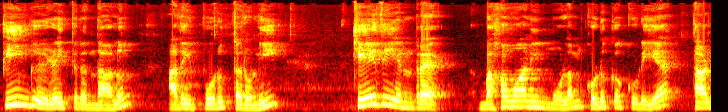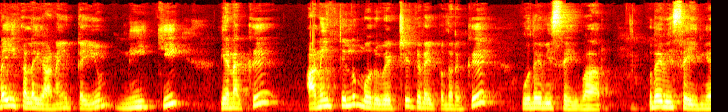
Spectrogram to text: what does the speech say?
தீங்கு இழைத்திருந்தாலும் அதை பொறுத்தருளி கேது என்ற பகவானின் மூலம் கொடுக்கக்கூடிய தடைகளை அனைத்தையும் நீக்கி எனக்கு அனைத்திலும் ஒரு வெற்றி கிடைப்பதற்கு உதவி செய்வார். உதவி செய்யுங்க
